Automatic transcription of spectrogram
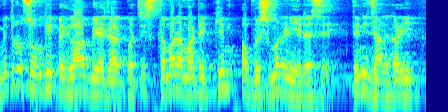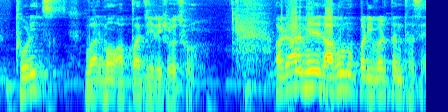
મિત્રો, સૌથી પહેલાં બે હજાર પચીસ તમારા માટે કેમ અવિસ્મરણીય રહેશે તેની જાણકારી થોડી જ વારમાં આપવા જઈ રહ્યો છું. અઢાર મે રાહુનું પરિવર્તન થશે.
